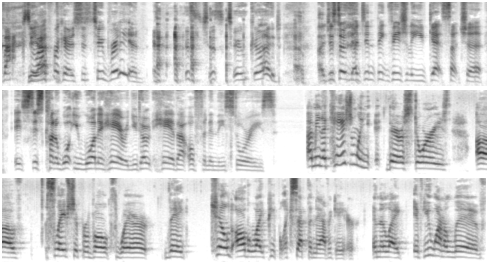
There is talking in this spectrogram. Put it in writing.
back to yeah. Africa. It's just too brilliant. it's just too good. I just don't. I didn't think visually you'd get such a. It's just kind of what you want to hear, and you don't hear that often in these stories. I mean, occasionally there are stories of slave ship revolts where they killed all the white people except the navigator, and they're like, "If you want to live,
